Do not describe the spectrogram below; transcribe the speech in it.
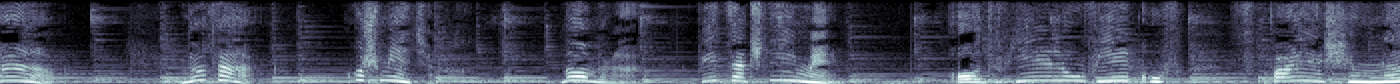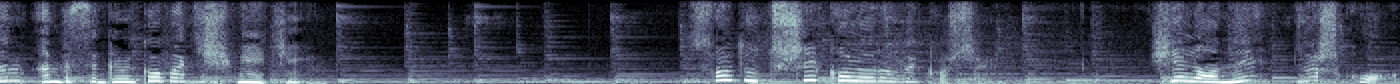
A, no tak, o śmieciach. Dobra, więc zacznijmy. Od wielu wieków wpaja się nam, aby segregować śmieci. Są tu trzy kolorowe kosze. Zielony na szkło,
